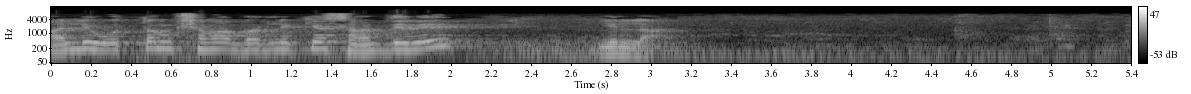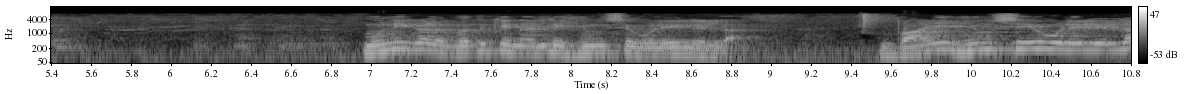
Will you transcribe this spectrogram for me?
ಅಲ್ಲಿ ಉತ್ತಮ ಕ್ಷಮ ಬರಲಿಕ್ಕೆ ಸಾಧ್ಯವೇ ಇಲ್ಲ. ಮುನಿಗಳ ಬದುಕಿನಲ್ಲಿ ಹಿಂಸೆ ಉಳಿಯಲಿಲ್ಲ. ಬಾಯಿ ಹಿಂಸೆಯೂ ಉಳಿಯಲಿಲ್ಲ,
